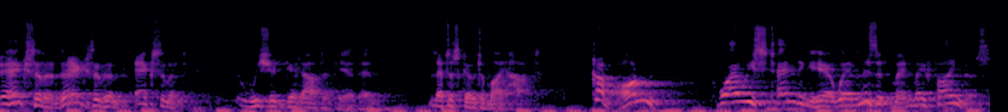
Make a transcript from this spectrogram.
Excellent, excellent, excellent. We should get out of here then. Let us go to my hut. Come on! Why are we standing here where lizard men may find us?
